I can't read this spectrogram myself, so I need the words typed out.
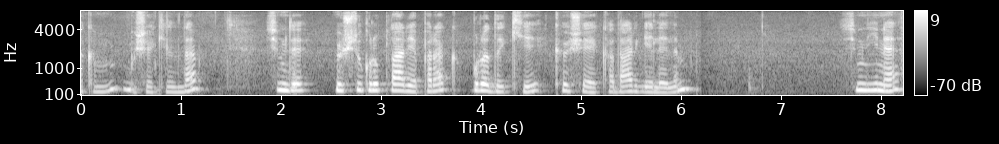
Bakın bu şekilde. Şimdi üçlü gruplar yaparak buradaki köşeye kadar gelelim. Şimdi yine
